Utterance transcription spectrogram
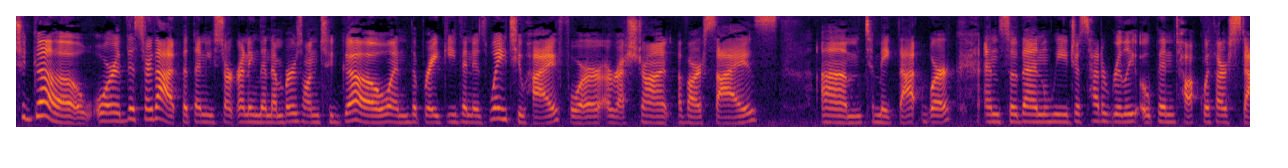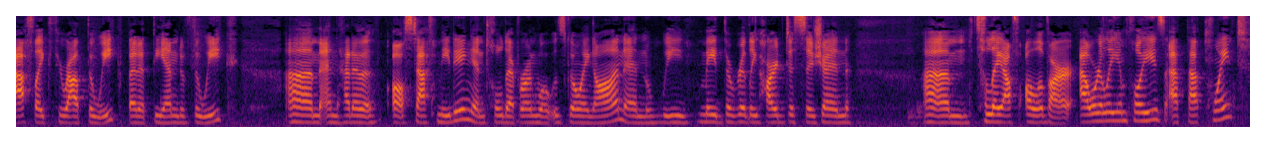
to go or this or that, but then you start running the numbers on to go, and the break even is way too high for a restaurant of our size um, to make that work. And so then we just had a really open talk with our staff like throughout the week, but at the end of the week, um, and had a all staff meeting and told everyone what was going on. And we made the really hard decision um, to lay off all of our hourly employees at that point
